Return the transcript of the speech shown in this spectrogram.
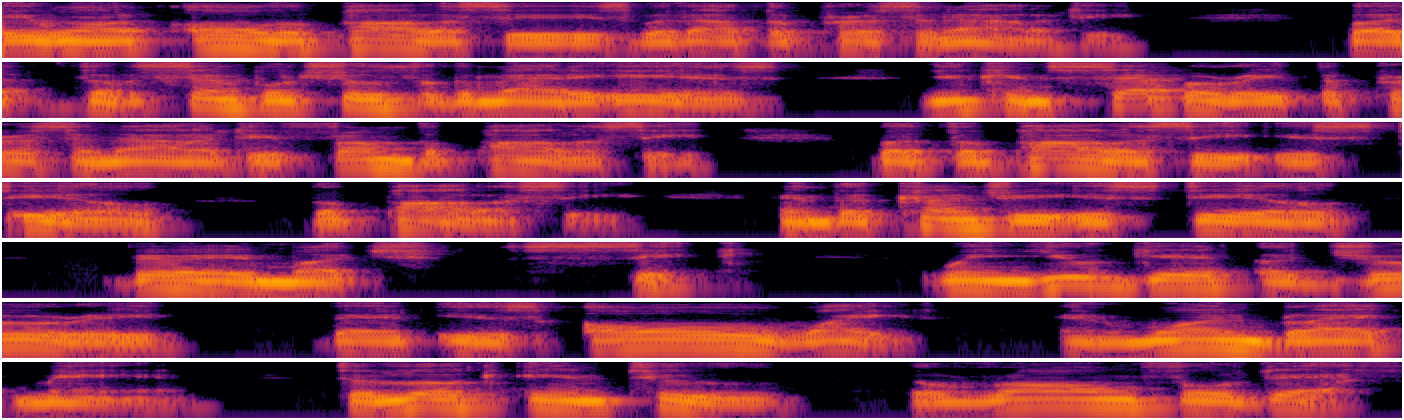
They want all the policies without the personality. But the simple truth of the matter is, you can separate the personality from the policy, but the policy is still the policy. And the country is still very much sick. When you get a jury that is all white and one black man to look into the wrongful death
